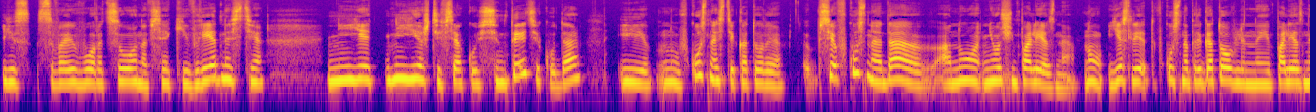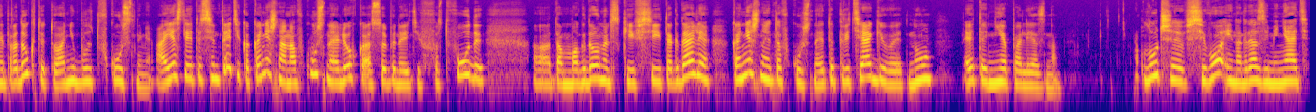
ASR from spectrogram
из своего рациона всякие вредности, не, е- не ешьте всякую синтетику, да, и ну, вкусности, которые... Все вкусное, да, оно не очень полезное. Ну, если это вкусно приготовленные полезные продукты, то они будут вкусными. А если это синтетика, конечно, она вкусная, легкая, особенно эти фастфуды, а, там, Макдональдс, KFC и так далее. Конечно, это вкусно, это притягивает, но это не полезно. Лучше всего иногда заменять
